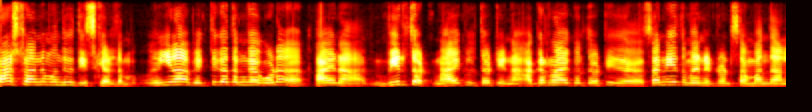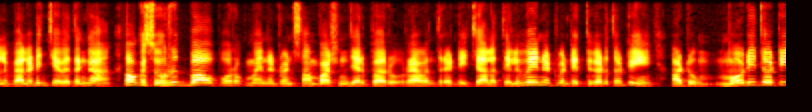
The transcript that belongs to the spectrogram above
రాష్ట్రాన్ని ముందుకు తీసుకెళ్ళడము. ఇలా వ్యక్తిగతంగా కూడా ఆయన వీరితో నాయకులతోటి నా- అగ్రనాయకులతోటి సన్నిహితమైనటువంటి సంబంధాలను వెల్లడించే విధంగా ఒక సుహృద్భావపూర్వకమైనటువంటి సంభాషణ జరిపారు రేవంత్ రెడ్డి. చాలా తెలివైనటువంటి ఎత్తుగడతోటి అటు మోడీతోటి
